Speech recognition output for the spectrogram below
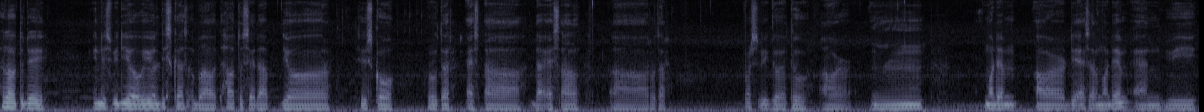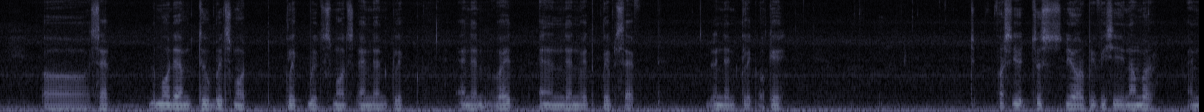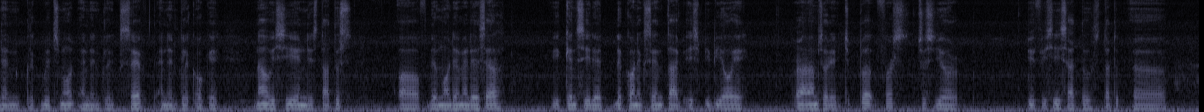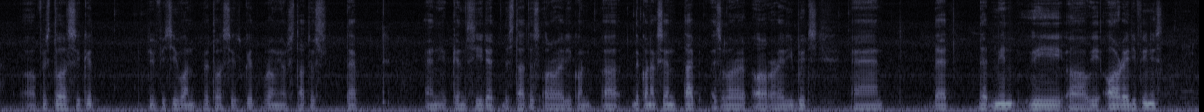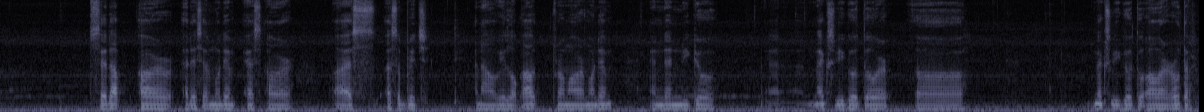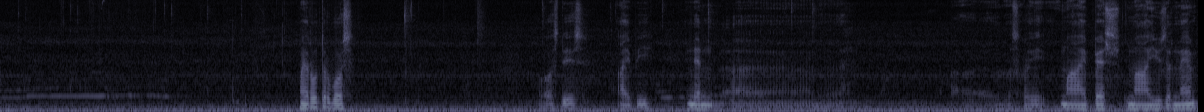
Hello, today in this video we will discuss about how to set up your Cisco router as a DSL uh, router. First we go to our mm, modem, our DSL modem and we uh, set the modem to bridge mode. Click bridge modes and then click and then wait and then wait click save and then click OK first you choose your PVC number and then click bridge mode and then click save and then click OK now we see in the status of the modem ADSL we can see that the connection type is PPOE uh, I'm sorry first choose your PVC satu status uh, uh, virtual circuit PVC1 virtual circuit from your status tab and you can see that the status already con uh, the connection type is already bridged and that that mean we uh, we already finished set up our ADSL modem as our uh, as as a bridge and now we log out from our modem and then we go uh, next we go to our uh, next we go to our router my router was was this IP and then uh, uh, sorry my pass my username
